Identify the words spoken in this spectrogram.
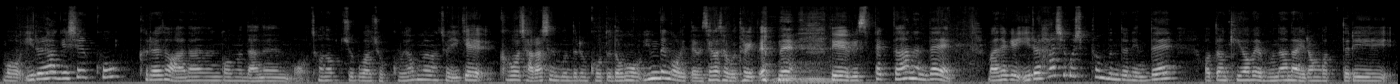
뭐 일을 하기 싫고 그래서 안 하는 거면 나는 뭐 전업주부가 좋고 현모양처 이게 그거 잘하시는 분들은 그것도 너무 힘든 거기 때문에 제가 잘 못하기 때문에 음. 되게 respect 하는데 만약에 일을 하시고 싶은 분들인데 어떤 기업의 문화나 이런 것들이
